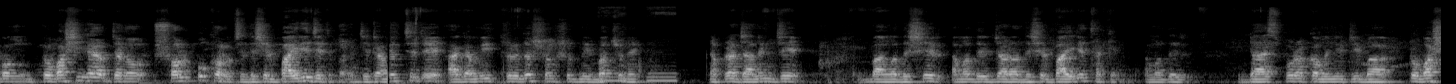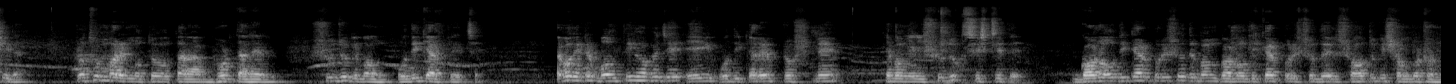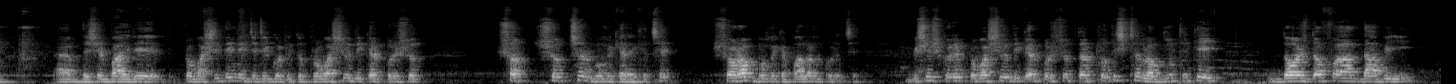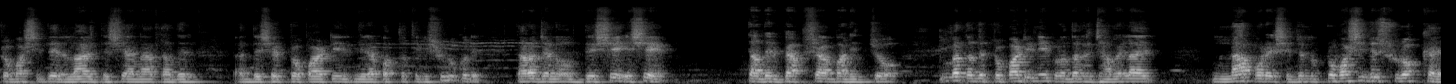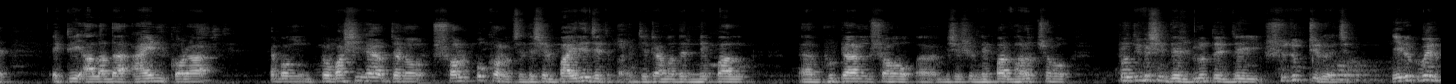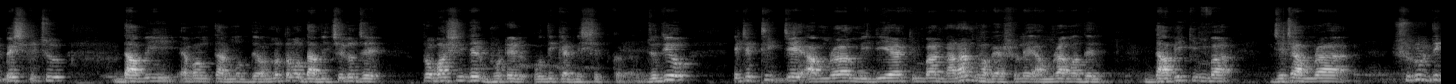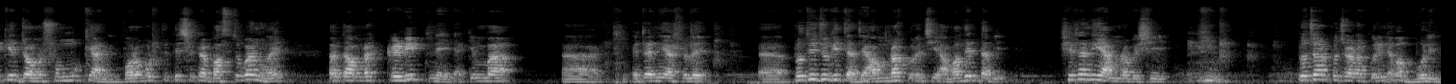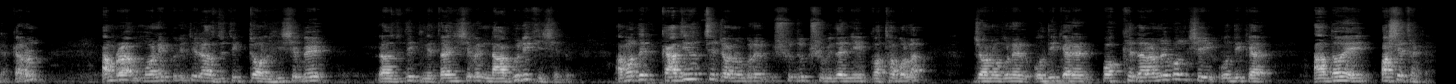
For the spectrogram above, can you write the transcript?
এবং প্রবাসীরা যেন স্বল্প খরচে দেশের বাইরে যেতে পারে, যেটা হচ্ছে যে আগামী ত্রয়োদশ সংসদ নির্বাচনে আপনারা জানেন যে বাংলাদেশের, আমাদের যারা দেশের বাইরে থাকেন, আমাদের ডায়াসপোরা কমিউনিটি বা প্রবাসীরা, প্রথমবারের মতো তারা ভোটদানের সুযোগ এবং অধিকার পেয়েছে। এবং এটা বলতেই হবে যে এই অধিকারের প্রশ্নে এবং এই সুযোগ সৃষ্টিতে গণ অধিকার পরিষদ এবং গণ অধিকার পরিষদের সহযোগী সংগঠন দেশের বাইরে প্রবাসীদের নিয়ে যেটি গঠিত, প্রবাসী অধিকার পরিষদ সোচ্চার ভূমিকা রেখেছে, সরব ভূমিকা পালন করেছে। বিশেষ করে প্রবাসী অধিকার পরিষদ তার প্রতিষ্ঠা লগ্ন থেকেই দশ দফা দাবি প্রবাসীদের লাশ দেশে আনা, তাদের দেশের প্রপার্টির নিরাপত্তা থেকে শুরু করে তারা যেন দেশে এসে তাদের ব্যবসা, বাণিজ্য কিংবা তাদের প্রপার্টি নিয়ে কোনো ধরনের ঝামেলায় না পড়ে, সেজন্য প্রবাসীদের সুরক্ষায় একটি আলাদা আইন করা এবং প্রবাসীরা যেন স্বল্প খরচে দেশের বাইরে যেতে পারে, যেটা আমাদের নেপাল ভুটান সহ বিশেষ করে নেপাল, ভারত সহ প্রতিবেশী দেশগুলোতে যেই সুযোগটি রয়েছে, এরকমের বেশ কিছু দাবি এবং তার মধ্যে অন্যতম দাবি ছিল যে প্রবাসীদের ভোটের অধিকার নিশ্চিত করা। যদিও এটা ঠিক যে আমরা মিডিয়া কিংবা নানানভাবে আসলে আমরা আমাদের দাবি কিংবা যেটা আমরা শুরুর দিকে জনসম্মুখে আনি, পরবর্তীতে সেটা বাস্তবায়ন হয়, হয়তো আমরা ক্রেডিট নেই না, কিংবা এটা নিয়ে আসলে প্রতিযোগিতা যে আমরা করেছি, আমাদের দাবি, সেটা নিয়ে আমরা বেশি প্রচার প্রচারণা করি না বা বলি না। কারণ আমরা মনে করি যে রাজনৈতিক দল হিসেবে, রাজনৈতিক নেতা হিসেবে, নাগরিক হিসেবে, আমাদের কাজই হচ্ছে জনগণের সুযোগ সুবিধা নিয়ে কথা বলা, জনগণের অধিকারের পক্ষে দাঁড়ানো এবং সেই অধিকার আদয়ে পাশে থাকা।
